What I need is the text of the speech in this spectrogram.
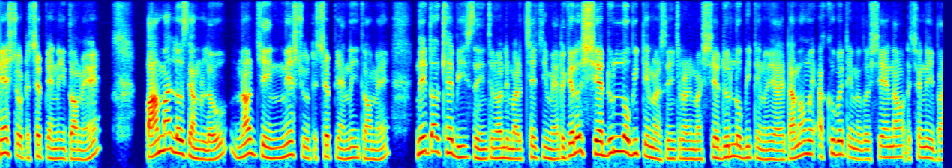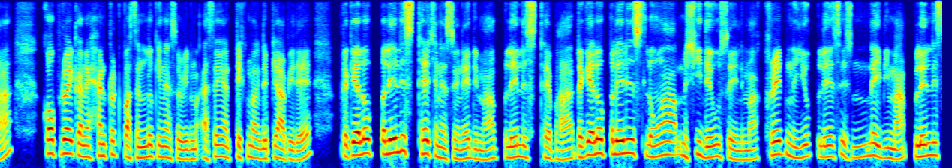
next ကိုတစ်ချက်ပြန်နှိပ်သွားမယ် ဘာမှလုပ်စရာမလိုနောက်ချိန် niche ကိုတစ်ချက်ပြန်နှိပ်သွားမယ်နှိပ်တော့ခဲ့ပြီးဆိုရင်ကျွန်တော်ဒီမှာတစ်ချက်ကြည့်မယ်တကယ်လို့ schedule လုပ်ပြီးတင်မယ်ဆိုရင်ကျွန်တော်ဒီမှာ schedule လုပ်ပြီးတင်လို့ရတယ်ဒါမှမဟုတ်အခုပဲတင်မယ်ဆို share now တစ်ချက်နှိပ်ပါ corporate ကနေ100% looking နဲ့ဆိုပြီးဒီမှာ assign က tick mark လေးပြပြီးတယ်တကယ်လို့ playlist ထည့်ချင်တယ်ဆိုရင်လည်းဒီမှာ playlist ထည့်ပါတကယ်လို့ playlist လုံးဝမရှိသေးဘူးဆိုရင်ဒီမှာ create new playlist နှိပ်ပြီးမှ playlist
